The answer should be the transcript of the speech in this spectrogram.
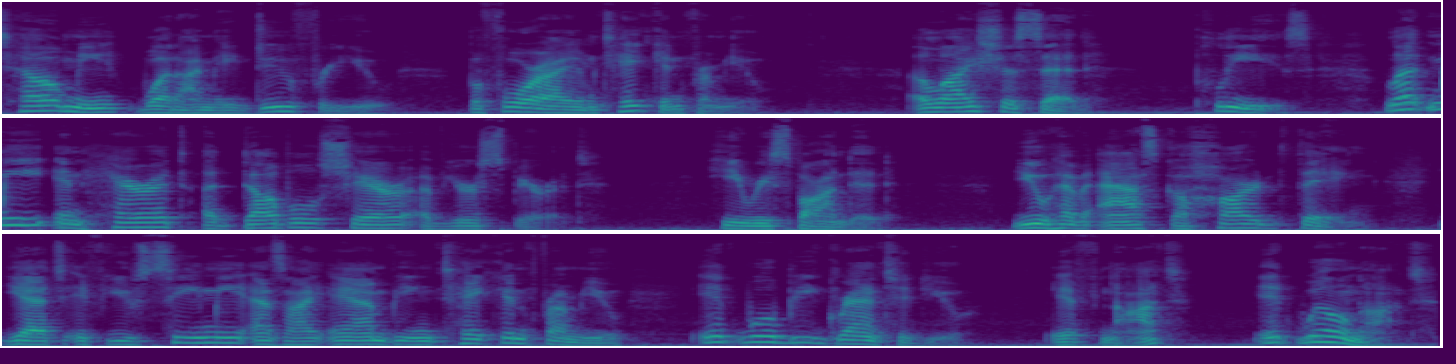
Tell me what I may do for you before I am taken from you. Elisha said, Please, let me inherit a double share of your spirit. He responded, You have asked a hard thing, yet if you see me as I am being taken from you, it will be granted you. If not, it will not.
